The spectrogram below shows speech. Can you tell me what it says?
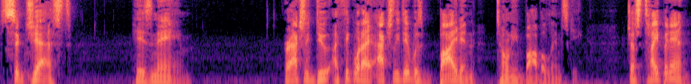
suggest his name. Or actually do I think what I actually did was Biden Tony Bobulinski. Just type it in.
